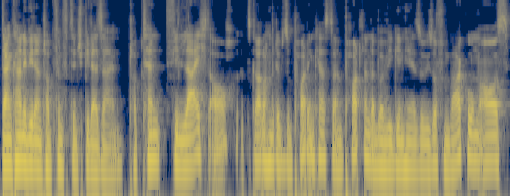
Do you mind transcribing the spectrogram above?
dann kann er wieder ein Top 15 Spieler sein. Top 10 vielleicht auch, jetzt gerade auch mit dem Supporting Caster in Portland, aber wir gehen hier sowieso vom Vakuum aus.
